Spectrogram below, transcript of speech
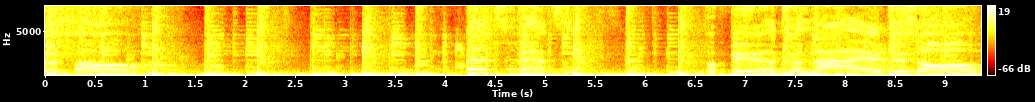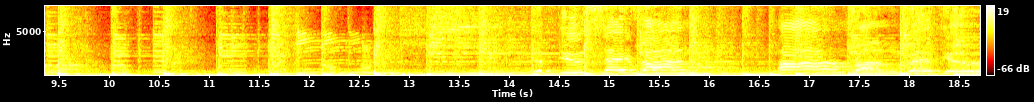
should fall. Let's dance. For fear tonight is all. If you say run, I'll run with you.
